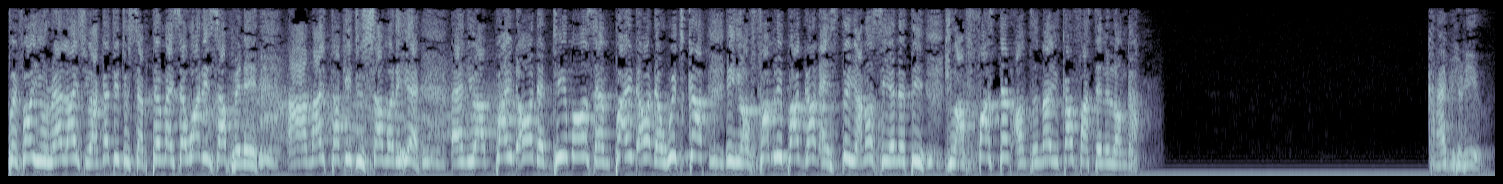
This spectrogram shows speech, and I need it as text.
Before you realize you are getting to September, I say, what is happening? Am I talking to somebody here? And you are bind all the demons and bind all the witchcraft in your family background and still you are not seeing anything. You have fasted until now you can't fast any longer. Can I be real?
